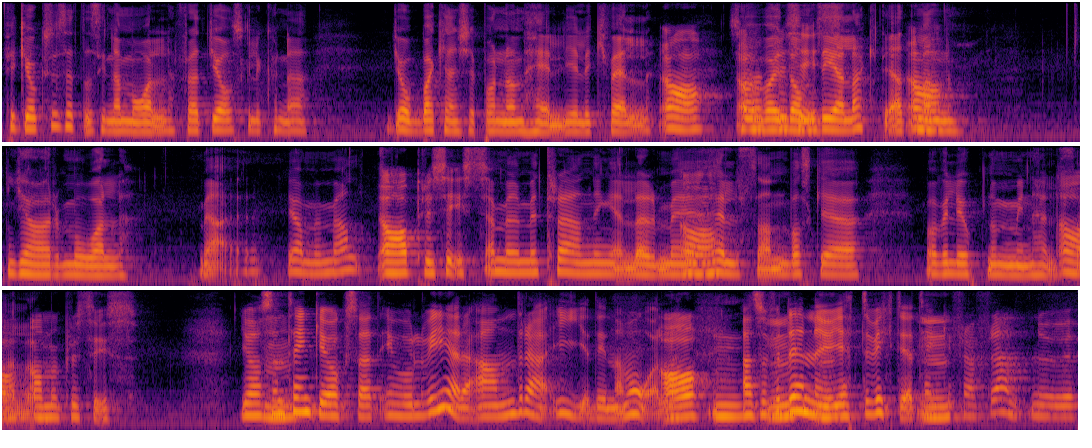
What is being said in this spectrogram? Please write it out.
fick jag också sätta sina mål för att jag skulle kunna jobba kanske på någon helg eller kväll. Ja, Så ja var ju de precis. delaktiga, att Ja. man gör mål med, ja, men med allt. Ja, precis. Ja, men med träning eller med Ja. hälsan. Vad, ska jag, vad vill jag uppnå med min hälsa? Ja, eller? ja men precis. Ja, sen tänker jag också att involvera andra i dina mål. Ja, Alltså för Mm, den är ju mm. jätteviktig. Jag tänker framförallt nu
